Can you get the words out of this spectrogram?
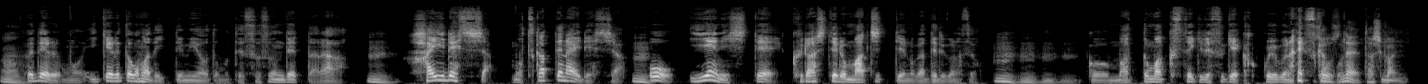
うんそ。れでもう行けるとこまで行ってみようと思って進んでったら、うん。廃列車、もう使ってない列車を家にして暮らしてる街っていうのが出てくるんですよ。うんうんうんうん。こう、マッドマックス的ですげえかっこよくないですか？そうですね、確かに。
